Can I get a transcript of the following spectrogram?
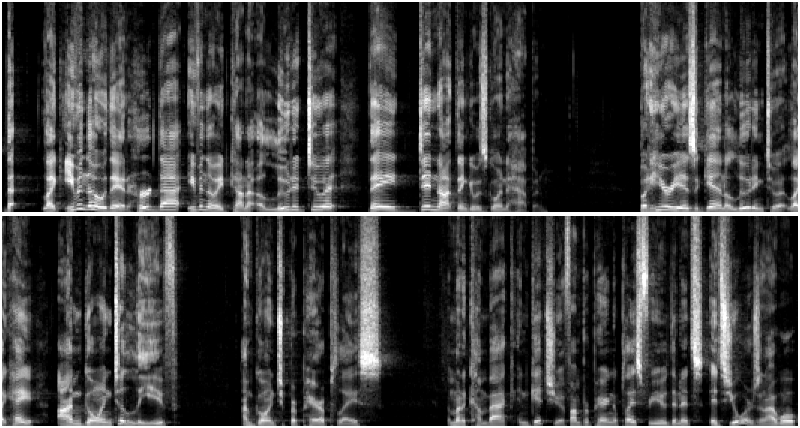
that, like, even though they had heard that, even though he'd kind of alluded to it, they did not think it was going to happen. But here he is again alluding to it like, hey, I'm going to leave. I'm going to prepare a place. I'm going to come back and get you. If I'm preparing a place for you, then it's it's yours and I will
